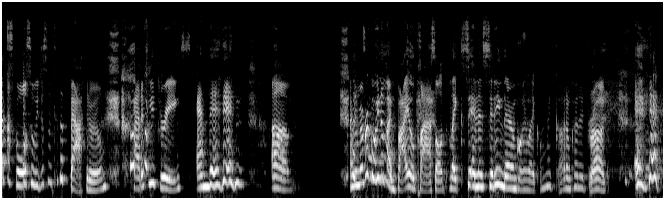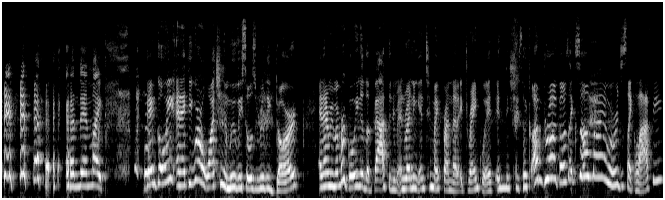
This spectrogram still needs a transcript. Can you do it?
at school, so we just went to the bathroom, had a few drinks, and then um I remember going to my bio class all like and then sitting there and going like, "Oh my god, I'm kind of drunk." And, and then like then going and I think we were watching a movie so it was really dark. And I remember going to the bathroom and running into my friend that I drank with and she's like, "I'm drunk." I was like, "So am I." And we were just like laughing.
